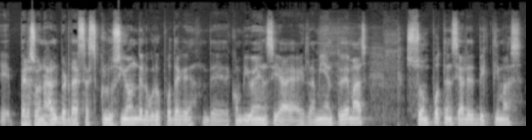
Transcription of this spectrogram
eh, personal, ¿verdad? Esa exclusión de los grupos de, convivencia, aislamiento y demás, son potenciales víctimas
